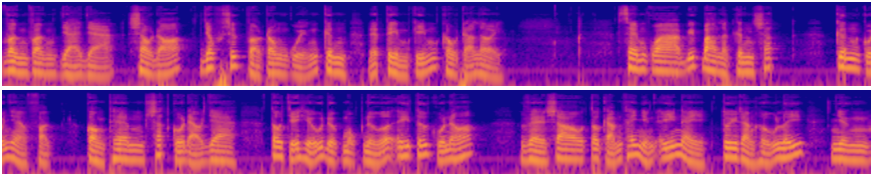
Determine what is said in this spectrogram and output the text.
vân vân dạ dạ, sau đó dốc sức vào trong quyển kinh để tìm kiếm câu trả lời. Xem qua biết bao là kinh sách, kinh của nhà Phật, còn thêm sách của đạo gia, tôi chỉ hiểu được một nửa ý tứ của nó. Về sau tôi cảm thấy những ý này tuy rằng hữu lý, nhưng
